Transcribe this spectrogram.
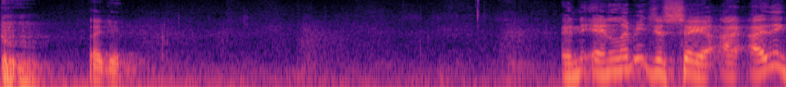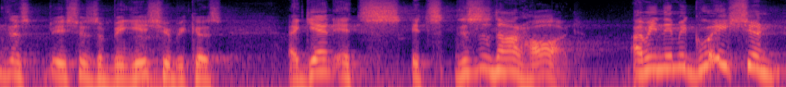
Thank you. And, and let me just say, I, I think this issue is a big issue because, again, it's, it's, this is not hard. I mean, immigration,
